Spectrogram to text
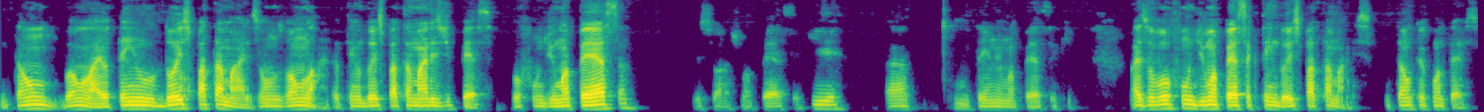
Então, vamos lá, eu tenho dois patamares, vamos, vamos lá, eu tenho dois patamares de peça. Vou fundir uma peça, pessoal, acho uma peça aqui, tá? Não tem nenhuma peça aqui mas eu vou fundir uma peça que tem dois patamares. Então, o que acontece?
